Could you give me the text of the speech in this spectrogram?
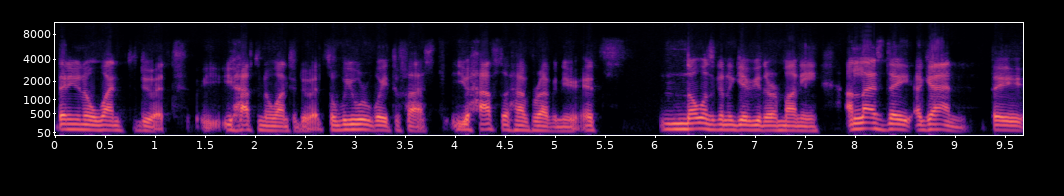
then you know when to do it. You have to know when to do it. So we were way too fast. You have to have revenue. It's no one's going to give you their money unless they again they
